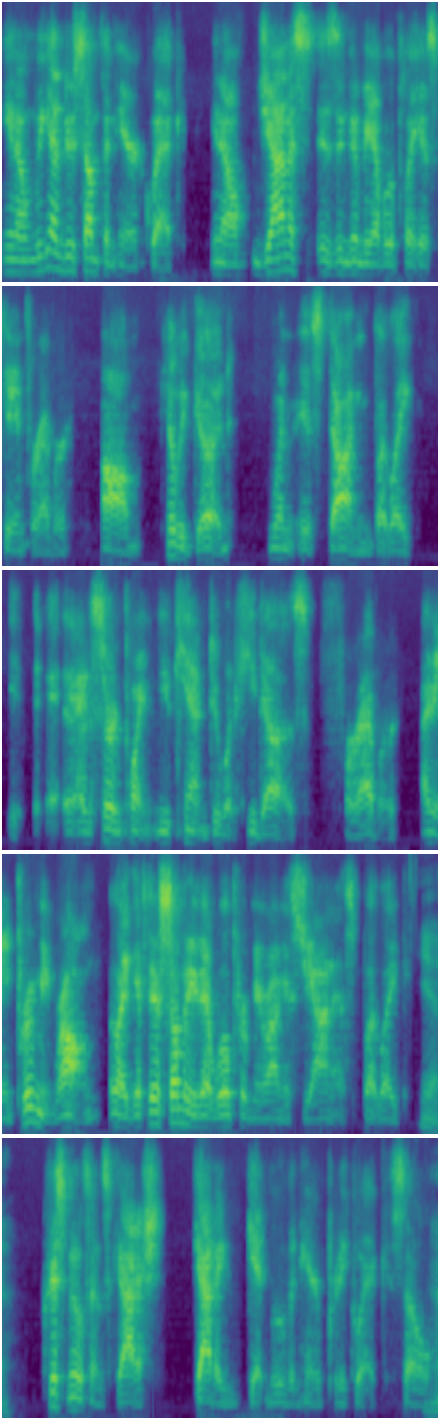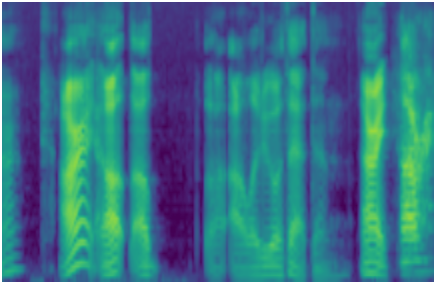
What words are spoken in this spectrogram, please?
you know, we got to do something here quick. You know, Giannis isn't going to be able to play his game forever. Um, he'll be good when it's done, but like at a certain point, you can't do what he does forever. I mean, prove me wrong. Like if there's somebody that will prove me wrong, it's Giannis. But like, yeah, Khris Middleton's gotta gotta get moving here pretty quick. So, right, all right. Yeah. I'll I'll I'll let you go with that then. All right, all right.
